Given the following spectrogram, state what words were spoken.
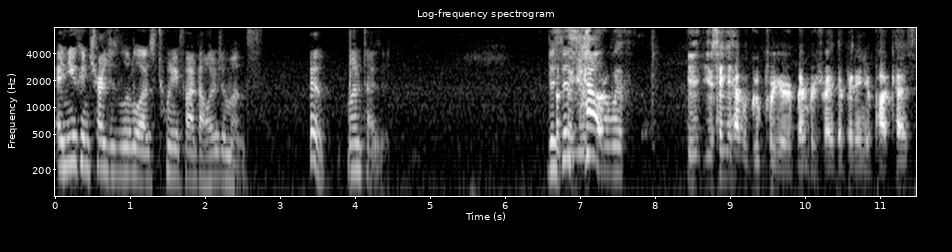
and you can charge as little as $25 a month boom monetize it does So this help with you, you say you have a group for your members, right? That been in your podcast.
